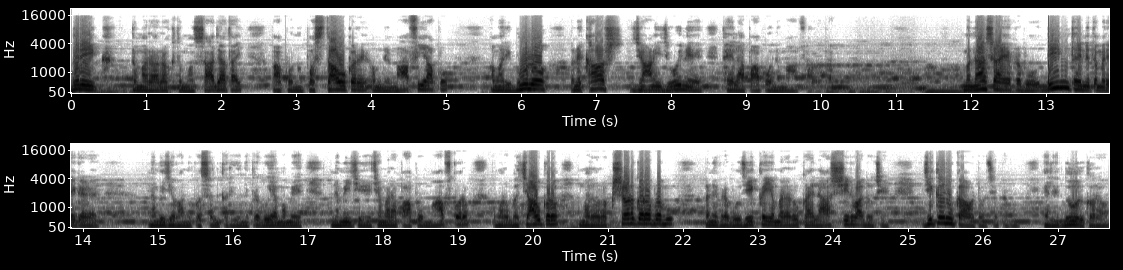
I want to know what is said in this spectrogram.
દરેક તમારા રક્તમાં સાજા થાય, પાપોનો પસ્તાવો કરે, અમને માફી આપો, અમારી ભૂલો અને ખાસ જાણી જોઈને થયેલા પાપોને માફ કરો. પ્રભુ મનાશાએ પ્રભુ, દિન થઈને તમારે આગળ નમી જવાનું પસંદ કર્યું અને પ્રભુ એમ અમે નમી જઈએ છીએ, અમારા પાપો માફ કરો, અમારો બચાવ કરો, અમારો રક્ષણ કરો પ્રભુ. અને પ્રભુ, જે કંઈ અમારા રોકાયેલા આશીર્વાદો છે, જે કંઈ રૂકાવટો છે પ્રભુ, એને દૂર કરો.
